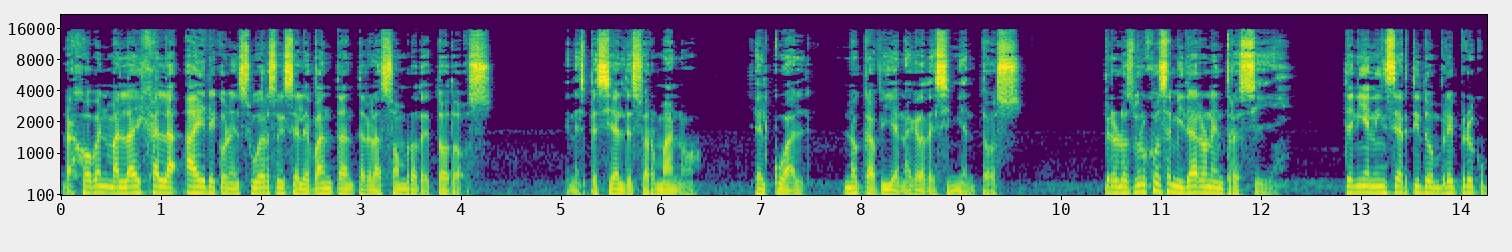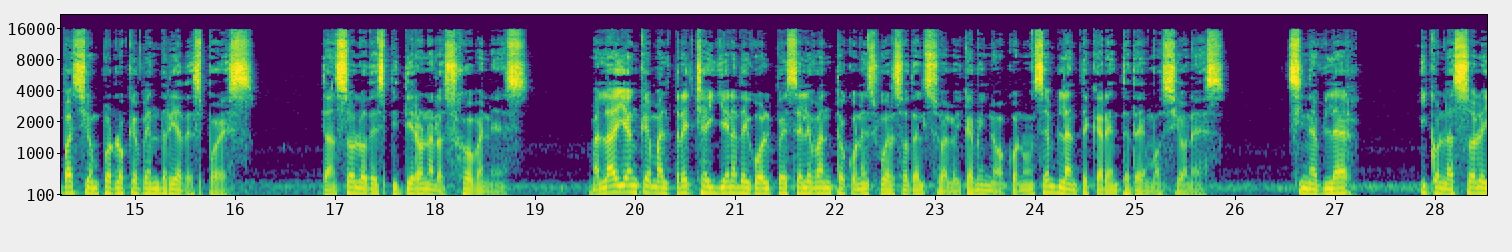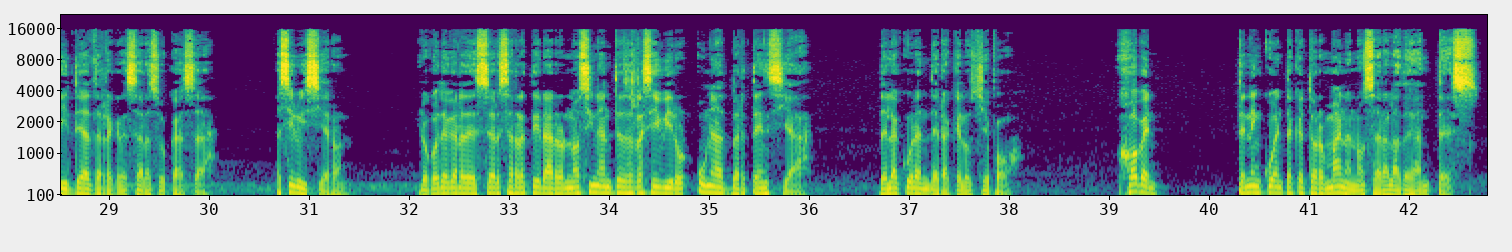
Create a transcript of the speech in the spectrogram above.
la joven Malay jala aire con esfuerzo y se levanta ante el asombro de todos, en especial de su hermano, el cual no cabía en agradecimientos. Pero los brujos se miraron entre sí. Tenían incertidumbre y preocupación por lo que vendría después. Tan solo despidieron a los jóvenes. Malaya, aunque maltrecha y llena de golpes, se levantó con esfuerzo del suelo y caminó con un semblante carente de emociones, sin hablar y con la sola idea de regresar a su casa. Así lo hicieron. Luego de agradecer se retiraron no sin antes recibir una advertencia de la curandera que los llevó. Joven, ten en cuenta que tu hermana no será la de antes.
